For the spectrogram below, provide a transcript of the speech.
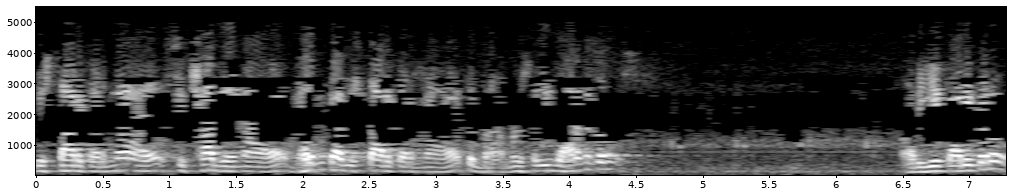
विस्तार करना है, शिक्षा देना है, धर्म का विस्तार करना है तो ब्राह्मण शरीर धारण करो। और ये कार्य करो।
